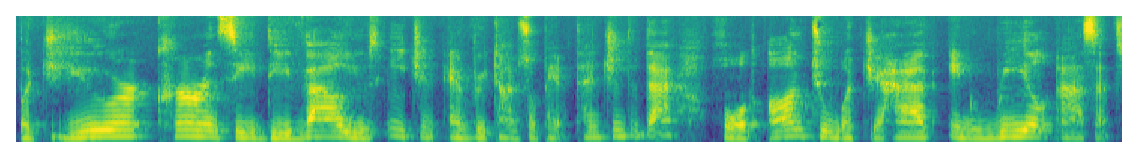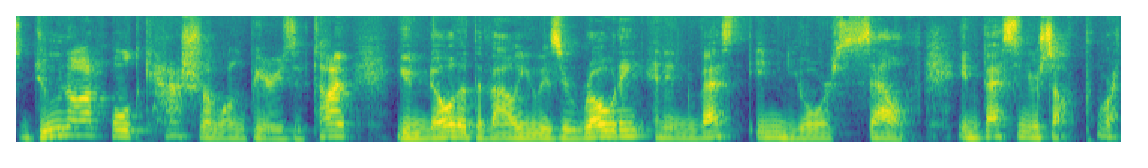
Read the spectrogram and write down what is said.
but your currency devalues each and every time. So pay attention to that. Hold on to what you have in real assets. Do not hold cash for long periods of time. You know that the value is eroding and invest in yourself. Invest in yourself. Pour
